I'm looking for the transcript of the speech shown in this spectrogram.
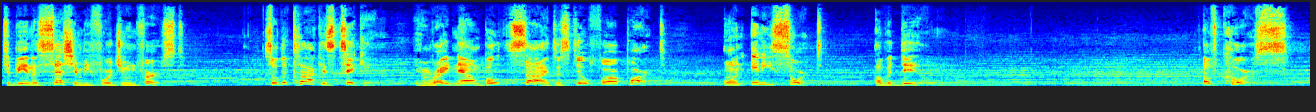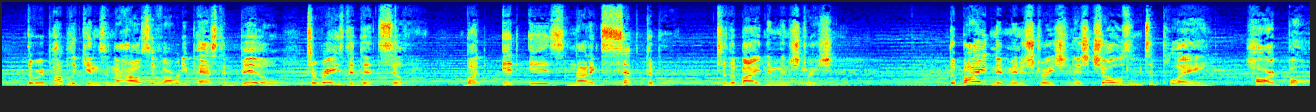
to be in a session before June 1st. So the clock is ticking, and right now both sides are still far apart on any sort of a deal. Of course, the Republicans in the House have already passed a bill to raise the debt ceiling, but it is not acceptable to the Biden administration. The Biden administration has chosen to play hardball.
